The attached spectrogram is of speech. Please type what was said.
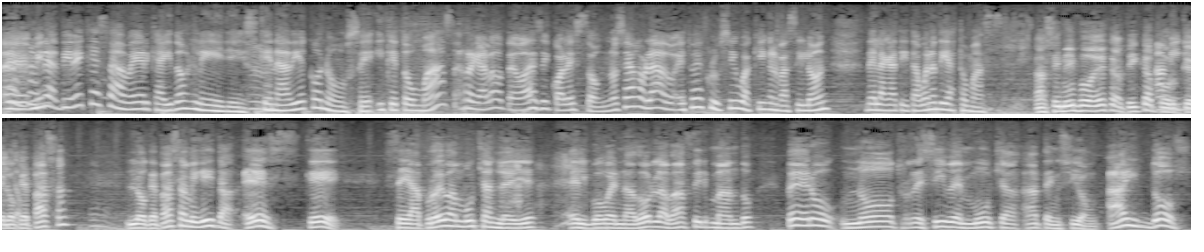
Eh, mira, tienes que saber que hay dos leyes que nadie conoce y que Tomás Regalado te va a decir cuáles son. No se han hablado, esto es exclusivo aquí en el Basilón de la Gatita. Buenos días, Tomás. Así mismo es, Gatica, porque Amiguito. lo que pasa, lo que pasa, amiguita, es que se aprueban muchas leyes, el gobernador la va firmando, pero no reciben mucha atención. Hay dos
